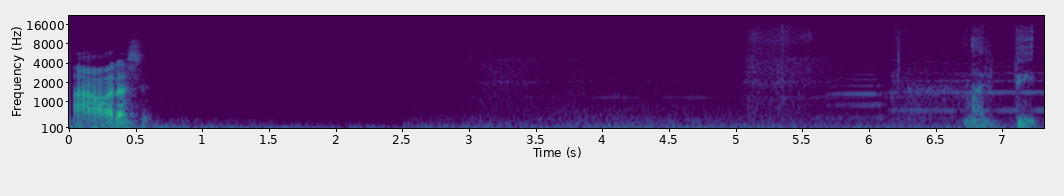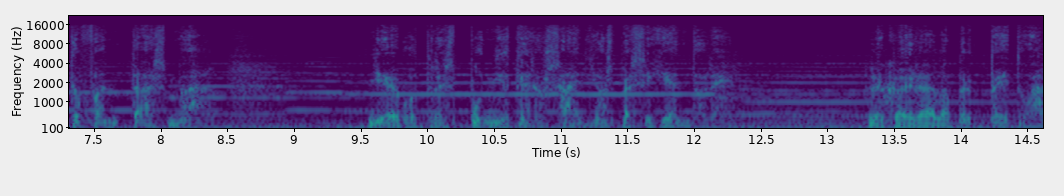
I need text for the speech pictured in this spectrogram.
Ahora sí. Maldito fantasma. Llevo tres puñeteros años persiguiéndole. Le caerá la perpetua.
